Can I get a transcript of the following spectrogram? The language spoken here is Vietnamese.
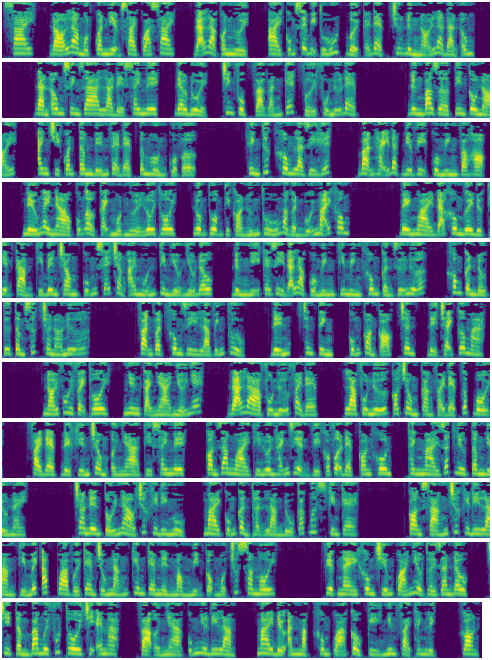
Sai, đó là một quan niệm sai quá sai, đã là con người, ai cũng sẽ bị thu hút bởi cái đẹp chứ đừng nói là đàn ông. Đàn ông sinh ra là để say mê, đeo đuổi, chinh phục và gắn kết với phụ nữ đẹp. Đừng bao giờ tin câu nói, anh chỉ quan tâm đến vẻ đẹp tâm hồn của vợ. Hình thức không là gì hết, bạn hãy đặt địa vị của mình vào họ. Nếu ngày nào cũng ở cạnh một người lôi thôi, luộm thuộm thì còn hứng thú mà gần gũi mãi không? Bề ngoài đã không gây được thiện cảm thì bên trong cũng sẽ chẳng ai muốn tìm hiểu nhiều đâu, đừng nghĩ cái gì đã là của mình thì mình không cần giữ nữa, không cần đầu tư tâm sức cho nó nữa. Vạn vật không gì là vĩnh cửu, đến, chân tình, cũng còn có, chân, để chạy cơ mà. Nói vui vậy thôi, nhưng cả nhà nhớ nhé, đã là phụ nữ phải đẹp, là phụ nữ có chồng càng phải đẹp gấp bội, phải đẹp để khiến chồng ở nhà thì say mê, còn ra ngoài thì luôn hãnh diện vì có vợ đẹp con khôn, Thanh Mai rất lưu tâm điều này. Cho nên tối nào trước khi đi ngủ, Mai cũng cẩn thận làm đủ các bước skincare. Còn sáng trước khi đi làm thì make up qua với kem chống nắng kiêm kem nền mỏng mịn cộng một chút son môi. Việc này không chiếm quá nhiều thời gian đâu, chỉ tầm 30 phút thôi chị em ạ, và ở nhà cũng như đi làm, Mai đều ăn mặc không quá cầu kỳ nhưng phải thanh lịch, gọn.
